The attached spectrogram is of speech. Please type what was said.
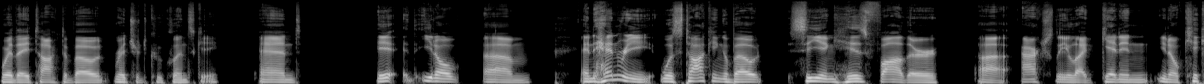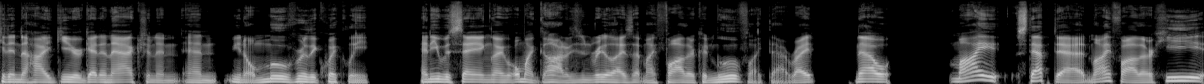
where they talked about Richard Kuklinski and it you know um, and Henry was talking about seeing his father uh, actually like get in, you know, kick it into high gear, get in action, and and you know move really quickly. And he was saying like, "Oh my god, I didn't realize that my father could move like that." Right now, my stepdad, my father, he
